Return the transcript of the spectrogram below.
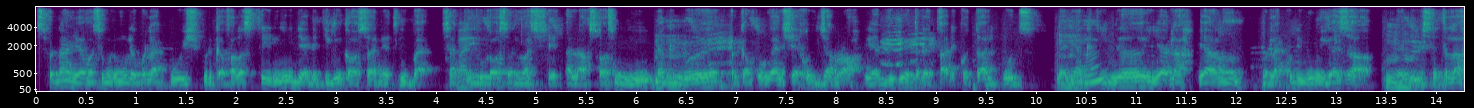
sebenarnya masa mula-mula berlaku isu dekat Palestin ni dia ada tiga kawasan yang terlibat. Satu Baik. kawasan Masjid Al-Aqsa sendiri. Yang Mm. kedua perkampungan Syekhul Jarrah yang juga terletak di kota Al-Quds. Dan yang Mhm. ketiga ialah yang berlaku di bumi Gaza. Mhm. Jadi setelah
